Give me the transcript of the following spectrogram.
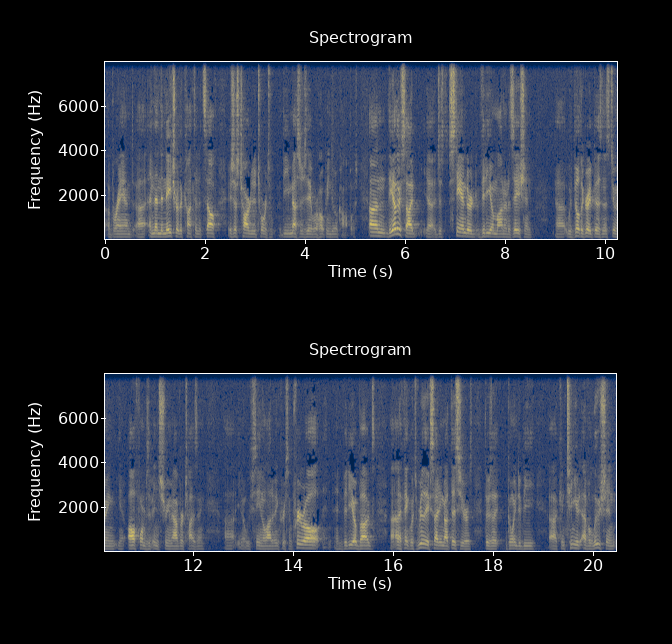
a brand, uh, and then the nature of the content itself is just targeted towards the message they were hoping to accomplish. On the other side, uh, just standard video monetization. Uh, we've built a great business doing you know, all forms of in-stream advertising. Uh, you know, we've seen a lot of increase in pre-roll and, and video bugs, uh, and I think what's really exciting about this year is there's a, going to be continued evolution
